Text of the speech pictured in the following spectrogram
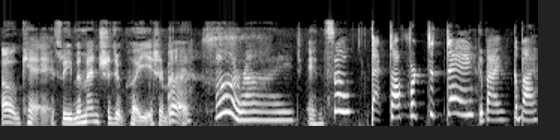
Okay, 所以慢慢吃就可以是吗？对。 All right. And so, That's all for today. goodbye. Goodbye.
